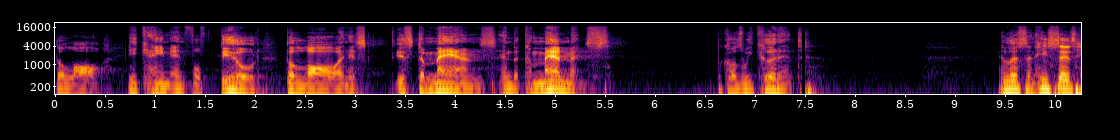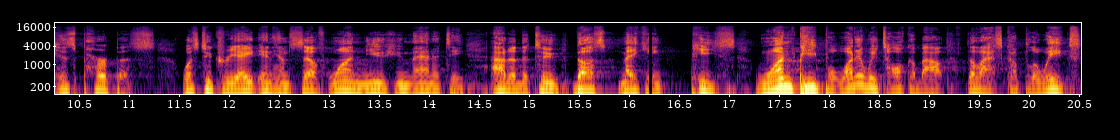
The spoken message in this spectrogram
the law. He came and fulfilled the law and its, its demands and the commandments because we couldn't. And listen, he says his purpose was to create in himself one new humanity out of the two, thus making peace. One people. What did we talk about the last couple of weeks?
